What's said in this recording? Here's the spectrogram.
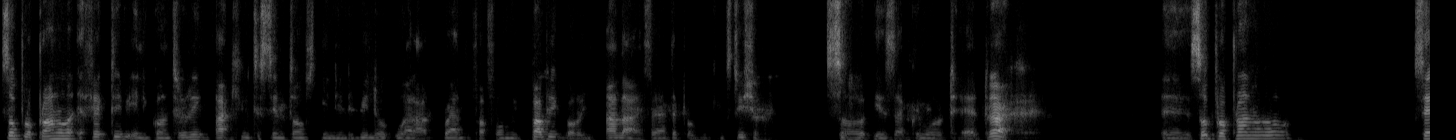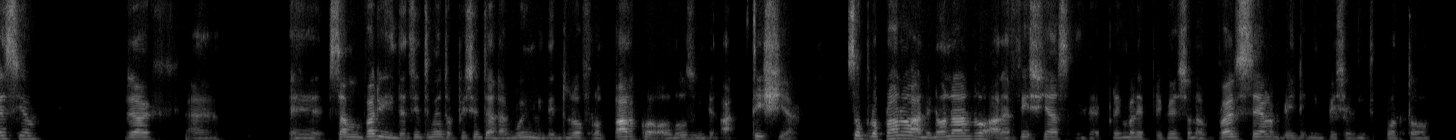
So propranolol effective in controlling acute symptoms in individuals who are required to public or in other anxiety public institution. So it's a good uh, drug. Uh, so propranolol, sensio, drug, uh, uh, some value in the treatment of patients undergoing withdrawal from alcohol or those with aphasia. So propranolol and nonanolol are efficacious in the primary prevention of cell bleeding in patients with portal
